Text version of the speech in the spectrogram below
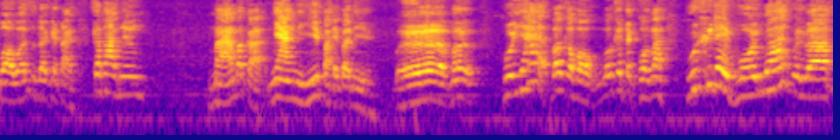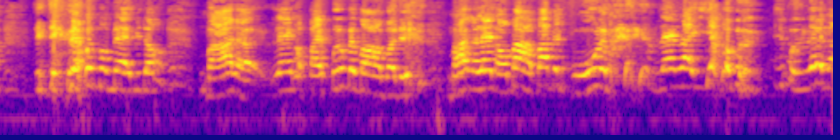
ว่าว่าสุนัขกระตังสักพักหนึ่ง หมามันก็ย่างหนีไปบัดนี้เออมันหุยย่ามันก็บอกมันก็ตะโกนว่าหุยคือได้ผลวะเป็นว่าจริงๆแล้วมันบ่แม่นพี่น้องหมาเนี่ยเล่นเข้าไปปุ๊บไปบอกบัดนี้หมาก็เล่นออกมาบ้านเป็นฝูงเลยเล่นไรยี่มึงยี่มึงเล่นไร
